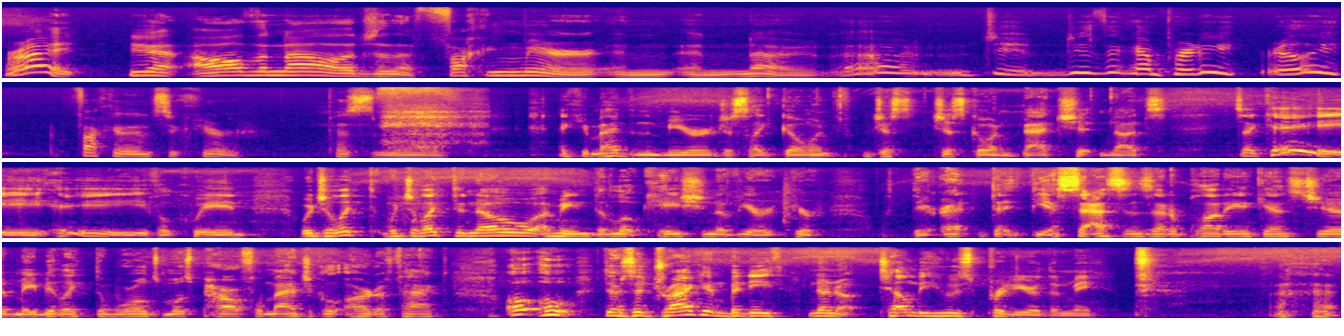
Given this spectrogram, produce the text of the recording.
Right. You got all the knowledge in the fucking mirror, and and no. Oh, do, do you think I'm pretty? Really? Fucking insecure. Pisses me off. I can imagine the mirror just like going, just just going batshit nuts. It's like, hey, hey, evil queen, would you like would you like to know? I mean, the location of your your the, the, assassins that are plotting against you. Maybe like the world's most powerful magical artifact. Oh, oh, there's a dragon beneath. No, no, tell me who's prettier than me.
